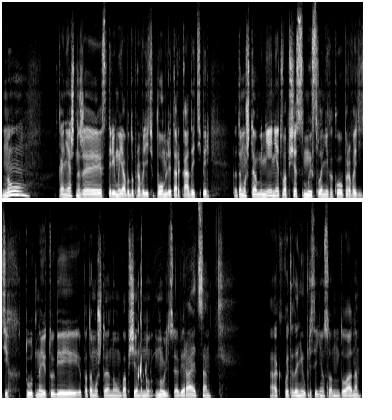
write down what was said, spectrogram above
Ну, конечно же, стримы я буду проводить в Омлет Аркады теперь. Потому что мне нет вообще смысла никакого проводить их тут на ютубе, потому что, ну, вообще ну, нуль забирается. А какой-то Данил присоединился, ну да ладно.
